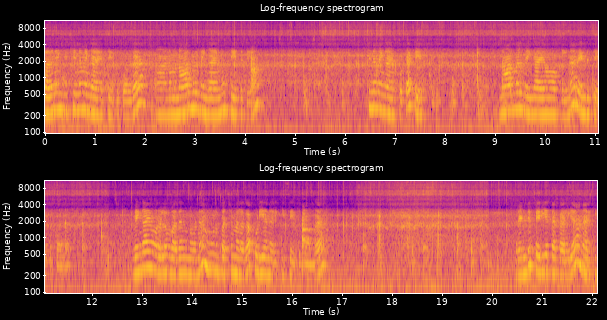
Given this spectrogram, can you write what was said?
பதினஞ்சு சின்ன வெங்காயம் சேர்த்துக்கோங்க. நம்ம நார்மல் வெங்காயமும் சேர்த்துக்கலாம். சின்ன வெங்காயம் போட்டால் டேஸ்ட்டு நார்மல் வெங்காயம் அப்படின்னா ரெண்டு சேர்த்துக்கோங்க. வெங்காயம் ஓரளவு வதங்கினோன்னே மூணு பச்சை மிளகாய் பொடியாக நறுக்கி சேர்த்துக்கோங்க. ரெண்டு பெரிய தக்காளியாக நறுக்கி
